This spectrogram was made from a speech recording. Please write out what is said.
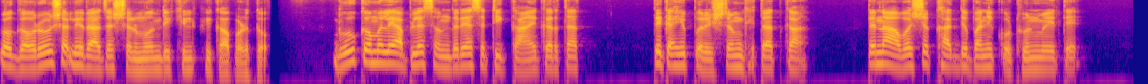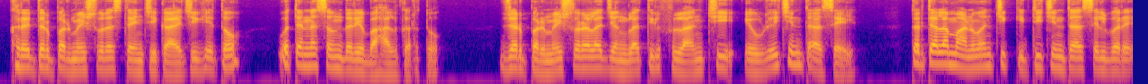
व गौरवशाली राजा शल्मोन देखील फिका पडतो. भूकमले आपल्या सौंदर्यासाठी काय करतात? ते काही परिश्रम घेतात का? त्यांना आवश्यक खाद्यपाणी कोठून मिळते? खरे तर परमेश्वरच त्यांची काळजी घेतो व त्यांना सौंदर्य बहाल करतो. जर परमेश्वराला जंगलातील फुलांची एवढी चिंता असेल तर त्याला मानवांची किती चिंता असेल बरे?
